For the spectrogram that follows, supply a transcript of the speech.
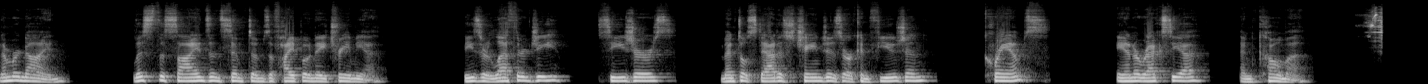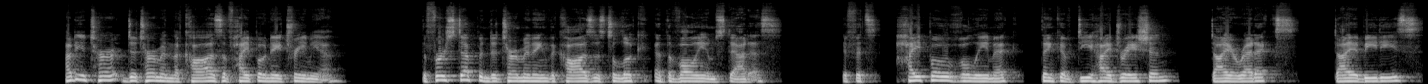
Number nine, list the signs and symptoms of hyponatremia. These are lethargy, seizures, mental status changes or confusion, cramps, anorexia, and coma. How do you ter- determine the cause of hyponatremia? The first step in determining the cause is to look at the volume status. If it's hypovolemic, think of dehydration, diuretics, diabetes,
